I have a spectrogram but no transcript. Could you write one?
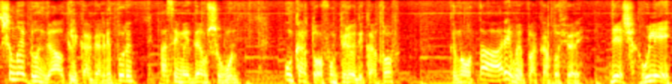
Și noi, pe lângă altele, ca garnitură, asta îi mai dăm și un, un cartof, un period de cartof, că nouă tare mi plac cartofiorii. Deci, ulei,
